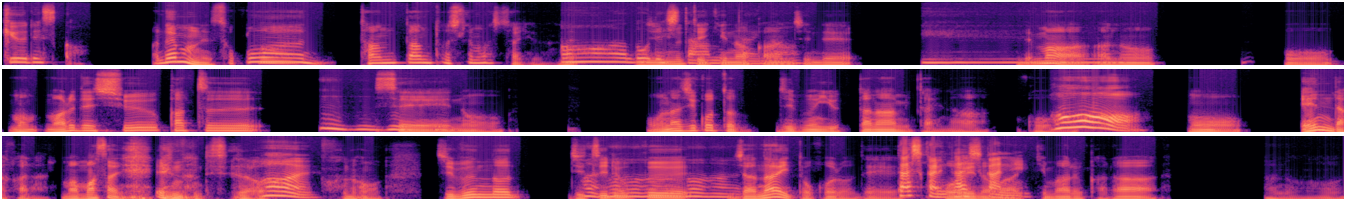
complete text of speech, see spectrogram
球ですか？あでもね、そこはは淡々としてましたけどね。ああどうで事した？務的なみたい感じで。へーで、まあ、あの、こうままるで就活うんうんうんうん生の同じこと自分言ったなみたいな、こはうもう縁だから、まあ、まさに 縁なんですけど、あはいこの自分の実はいはいはい力はいじゃないところで確かにこういうの確かにが決まるからあの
